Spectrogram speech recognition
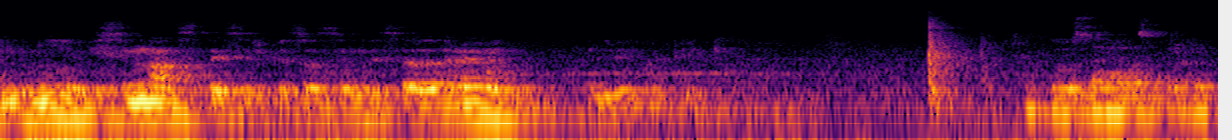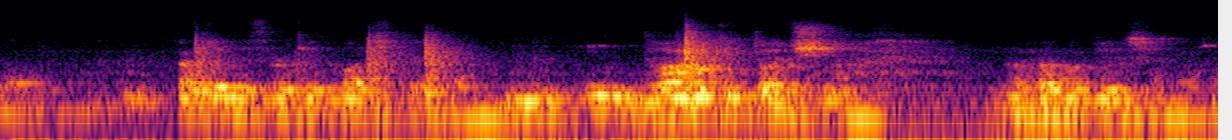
рівні 18 тисяч 570 гривень 2 копійки. Ви останній раз переглядали. Там вже десь роки 2-4 там. Два роки точно. Напевно, більше може.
